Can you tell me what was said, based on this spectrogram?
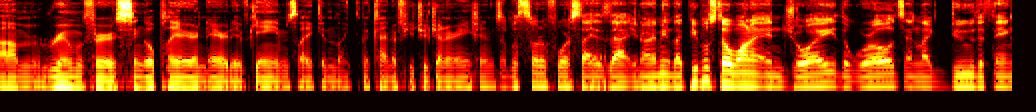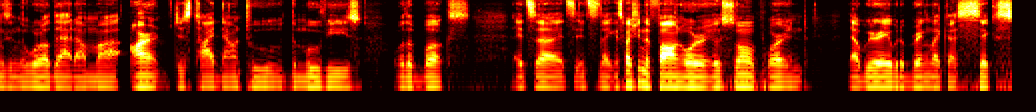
um room for single player narrative games like in like the kind of future generations. What sort of foresight Yeah. is that? You know what I mean? Like people still want to enjoy the worlds and like do the things in the world that um uh, aren't just tied down to the movies or the books. It's uh it's it's like especially in the Fallen Order, it was so important that we were able to bring like a six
